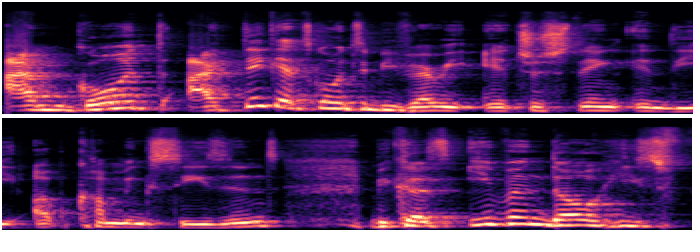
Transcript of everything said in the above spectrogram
i'm going to, i think it's going to be very interesting in the upcoming seasons because even though he's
